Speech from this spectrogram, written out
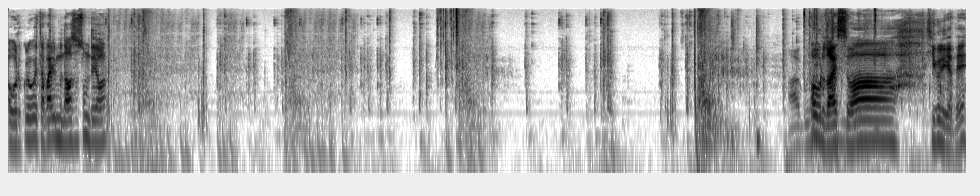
어 우리 끌고 있다. 빨리 문 나와서 쏘면 돼요. 어우로 나이스. 와 이걸 이겼네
